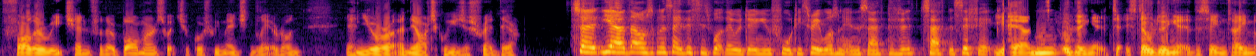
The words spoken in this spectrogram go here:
further reach in for their bombers, which of course we mentioned later on in your in the article you just read there. So, yeah, that I was going to say this is what they were doing in 43, wasn't it, in the South, South Pacific? Yeah, and still doing it. Still doing it at the same time.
